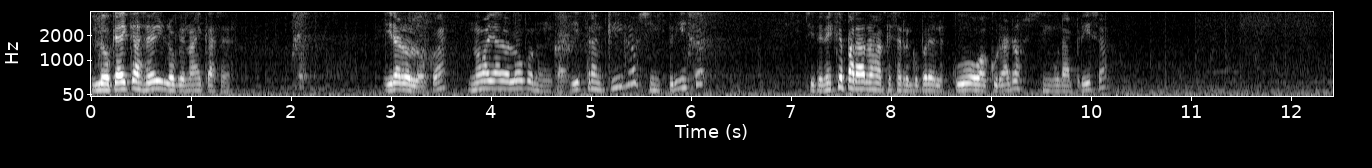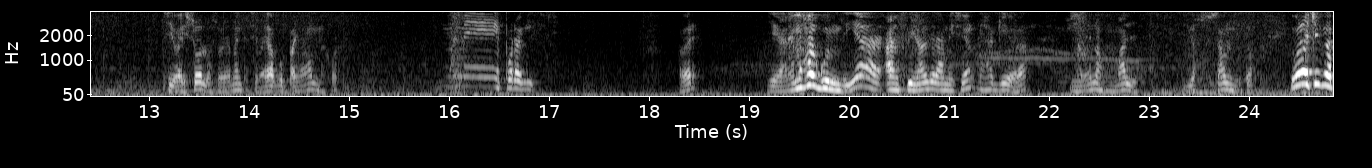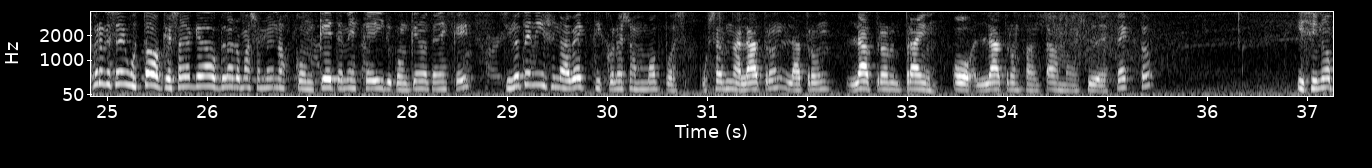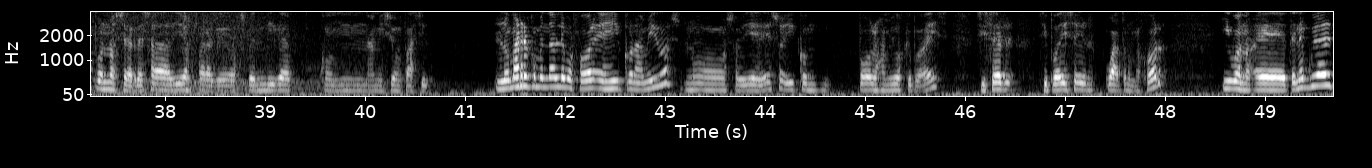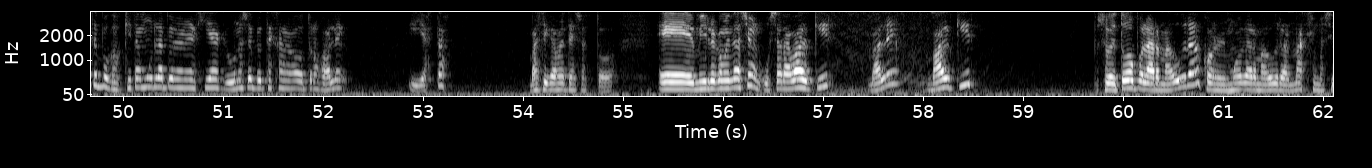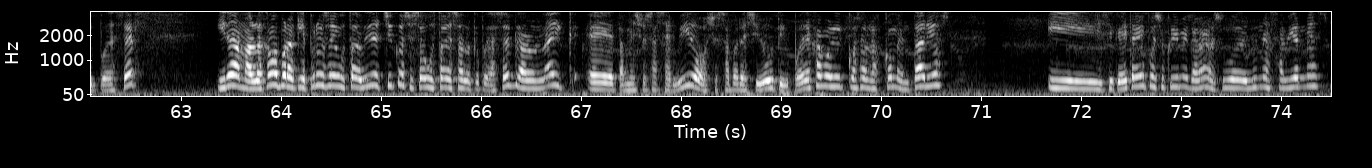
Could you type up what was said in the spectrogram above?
Lo que hay que hacer y lo que no hay que hacer. Ir a lo loco, ¿eh? No vaya a lo loco nunca. Ir tranquilo, sin prisa. Si tenéis que pararos a que se recupere el escudo o a curaros sin ninguna prisa, si vais solos, obviamente. Si vais acompañados, mejor. Es por aquí. A ver. ¿Llegaremos algún día al final de la misión? Es aquí, ¿verdad? Menos mal. Dios santo. Y bueno chicos, espero que os haya gustado, que os haya quedado claro más o menos con qué tenéis que ir y con qué no tenéis que ir. Si no tenéis una Vectis con esos mods, pues usar una Latron, Latron, Latron Prime o Latron Fantasma en su defecto. Y si no, pues no sé, rezad a Dios para que os bendiga con una misión fácil. Lo más recomendable, por favor, es ir con amigos, no os olvidéis de eso, ir con todos los amigos que podáis. Si, ser, si podéis ser cuatro, mejor. Y bueno, eh, tened cuidado porque os quita muy rápido la energía, que uno se protejan a otros, ¿vale? Y ya está. Básicamente eso es todo. Eh, mi recomendación, usar a Valkyr, ¿vale? Valkyr. Sobre todo por la armadura, con el modo de armadura al máximo si puede ser. Y nada más, lo dejamos por aquí. Espero que os haya gustado el vídeo, chicos. Si os ha gustado, eso es lo que puede hacer. Darle un like. Eh, también si os ha servido o si os ha parecido útil. Podéis dejar cualquier cosa en los comentarios. Y si queréis también, pues suscribirme al canal. Subo de lunes a viernes.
